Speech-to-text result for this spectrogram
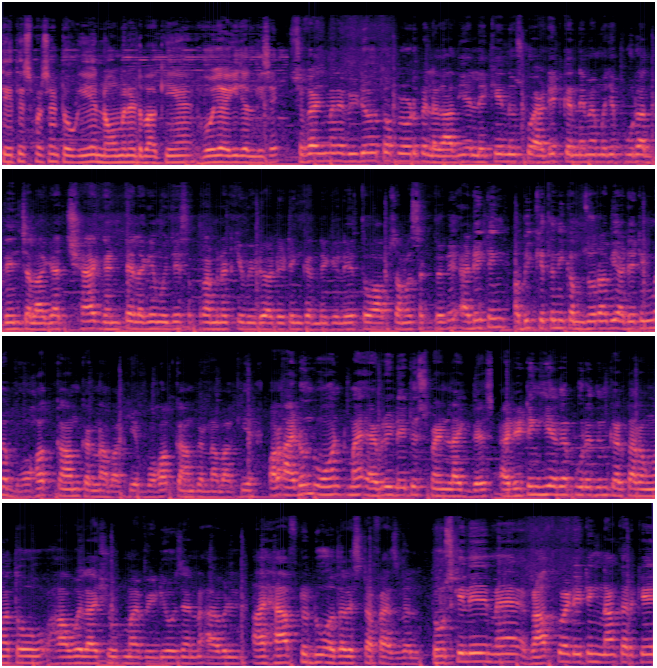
तैतीस परसेंट हो गई है नौ मिनट बाकी हैं हो जाएगी जल्दी से। सो गाइज़ मैंने वीडियो तो अपलोड पे लगा दिया लेकिन उसको एडिट करने में मुझे पूरा दिन चला गया। छः घंटे लगे मुझे सत्रह मिनट की वीडियो एडिटिंग करने के लिए। तो आप समझ सकते हो कि एडिटिंग अभी कितनी कमज़ोर अभी अभी एडिटिंग में बहुत काम करना बाकी है बहुत काम करना बाकी है। और I don't want my every day to spend like this editing ही अगर पूरे दिन करता रहूँगा तो how will I shoot my videos and I will I have to do other stuff as well तो उसके लिए मैं रात को एडिटिंग ना करके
